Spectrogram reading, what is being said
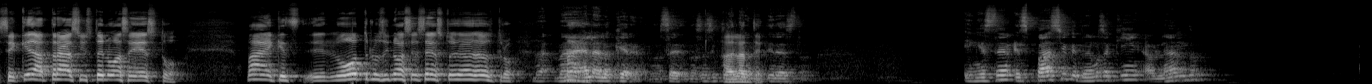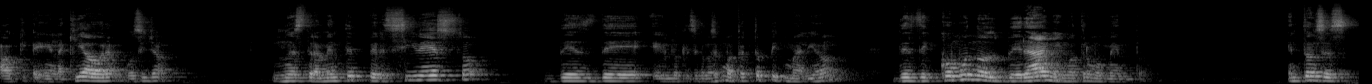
se queda atrás si usted no hace esto. Ma, que lo otro, si no haces esto, y lo otro. Ma, ma, la loquera. No sé, no sé si puedo Adelante. repetir esto. En este espacio que tenemos aquí, hablando, en el aquí ahora, vos y yo, nuestra mente percibe esto desde lo que se conoce como efecto Pigmalión, desde cómo nos verán en otro momento. Entonces,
